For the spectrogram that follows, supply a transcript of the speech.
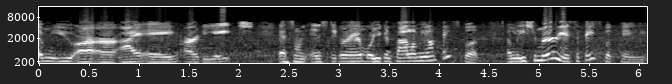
M-U-R-R-I-A, RDH. That's on Instagram, or you can follow me on Facebook, Alicia Murria. It's a Facebook page.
